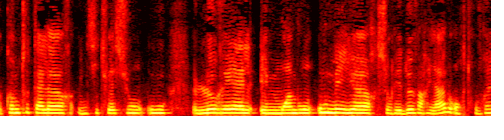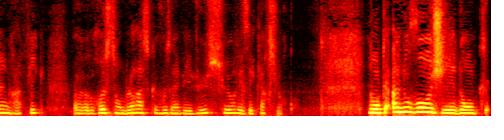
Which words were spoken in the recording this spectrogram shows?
euh, comme tout à l'heure, une situation où le réel est moins bon ou meilleur sur les deux variables, on retrouverait un graphique euh, ressemblant à ce que vous avez vu sur les écarts sur coût. Donc à nouveau, j'ai donc,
